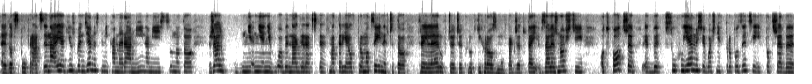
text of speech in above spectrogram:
e, do współpracy. No a jak już będziemy z tymi kamerami na miejscu, no to żal nie, nie, nie byłoby nagrać też materiałów promocyjnych, czy to trailerów, czy, czy krótkich rozmów. Także tutaj w zależności od potrzeb, jakby wsłuchujemy się właśnie w propozycje i w potrzeby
